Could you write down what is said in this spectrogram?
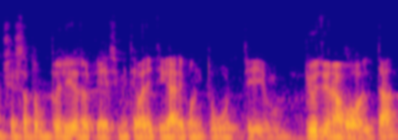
C'è stato un periodo che si metteva a litigare con tutti più di una volta.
